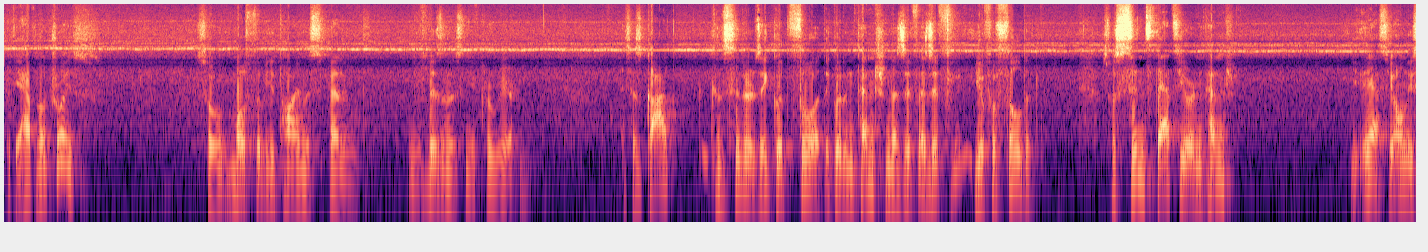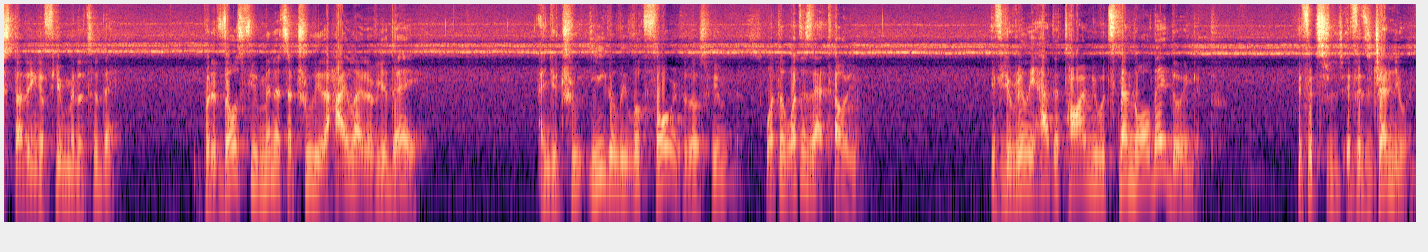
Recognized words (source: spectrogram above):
But you have no choice. So most of your time is spent in your business and your career. It says God considers a good thought, a good intention, as if as if you fulfilled it. So since that's your intention, yes, you're only studying a few minutes a day. But if those few minutes are truly the highlight of your day, and you tru- eagerly look forward to those few minutes, what, do, what does that tell you? If you really had the time, you would spend all day doing it. If it's, if it's genuine.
